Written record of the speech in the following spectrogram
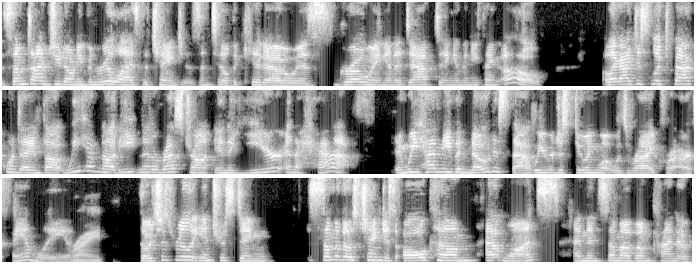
sometimes you don't even realize the changes until the kiddo is growing and adapting and then you think oh like i just looked back one day and thought we have not eaten at a restaurant in a year and a half. And we hadn't even noticed that. We were just doing what was right for our family. And right. so it's just really interesting. Some of those changes all come at once and then some of them kind of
